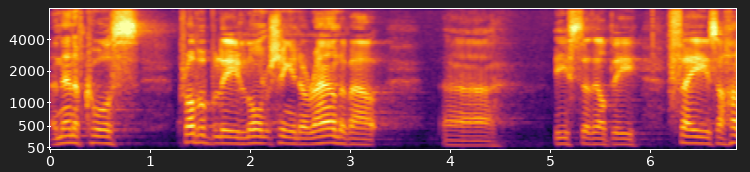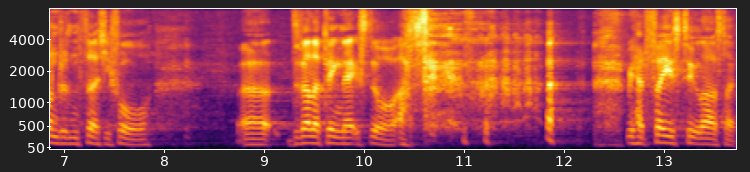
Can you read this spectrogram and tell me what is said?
And then, of course, probably launching in around about uh, Easter, there'll be phase 134 uh, developing next door. we had phase two last time.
